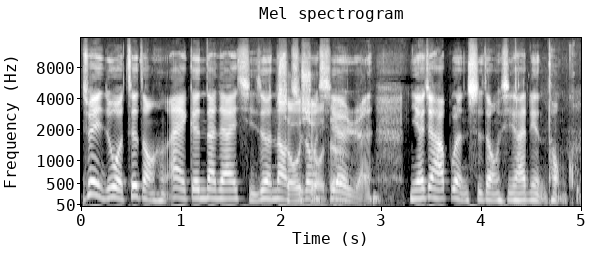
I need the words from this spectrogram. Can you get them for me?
所以如果这种很爱跟大家一起热闹吃东西的人，你要叫他不能吃东西，他一定很痛苦。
